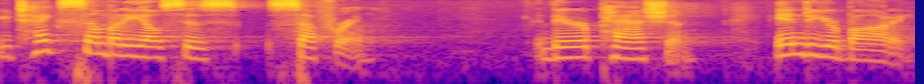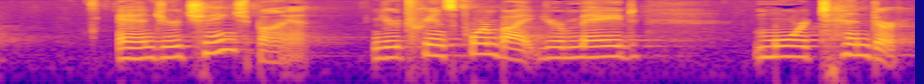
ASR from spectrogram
you take somebody else's suffering, their passion, into your body, and you're changed by it. You're transformed by it. You're made more tender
